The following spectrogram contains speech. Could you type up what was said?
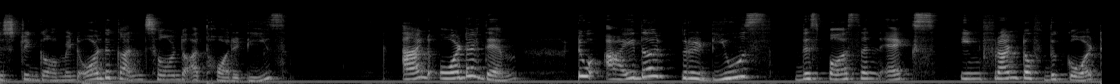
district government or the concerned authorities and order them to either produce this person X in front of the court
